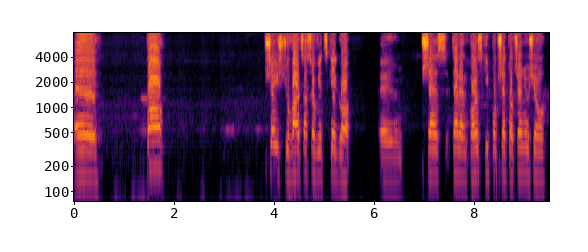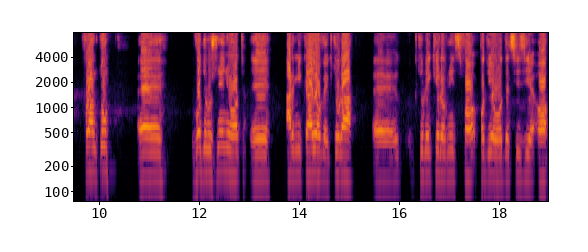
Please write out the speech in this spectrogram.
E, Po przejściu walca sowieckiego e, przez teren Polski, po przetoczeniu się frontu, e, w odróżnieniu od Armii Krajowej, która, której kierownictwo podjęło decyzję o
